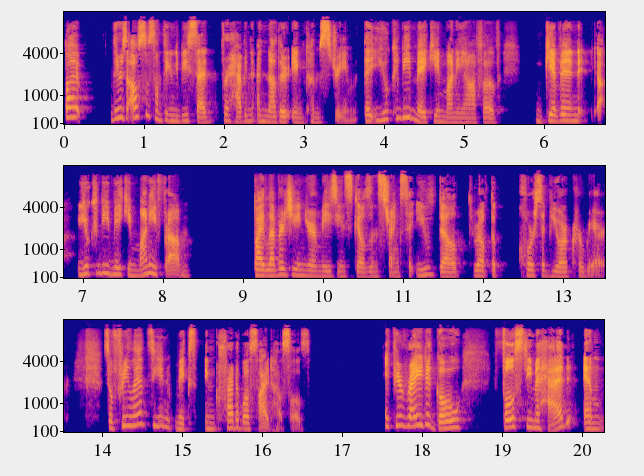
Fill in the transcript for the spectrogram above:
But there's also something to be said for having another income stream that you can be making money off of given uh, you can be making money from by leveraging your amazing skills and strengths that you've built throughout the course of your career. So freelancing makes incredible side hustles. If you're ready to go full steam ahead and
